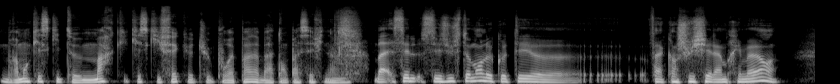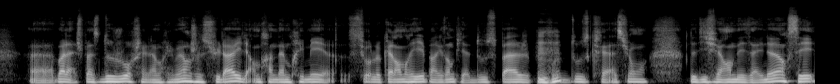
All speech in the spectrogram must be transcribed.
vraiment qu'est-ce qui te marque qu'est-ce qui fait que tu pourrais pas bah, t'en passer finalement? Bah c'est justement le côté euh, enfin quand je suis chez l'imprimeur euh, voilà, je passe deux jours chez l'imprimeur, je suis là, il est en train d'imprimer euh, sur le calendrier, par exemple, il y a 12 pages, 12 mhm. créations de différents designers. C'est,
